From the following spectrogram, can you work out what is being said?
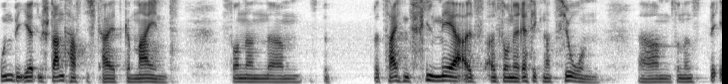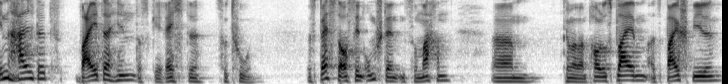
unbeirrten Standhaftigkeit gemeint, sondern ähm, es be bezeichnet viel mehr als, als so eine Resignation, ähm, sondern es beinhaltet weiterhin das Gerechte zu tun. Das Beste aus den Umständen zu machen, ähm, können wir beim Paulus bleiben, als Beispiel,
